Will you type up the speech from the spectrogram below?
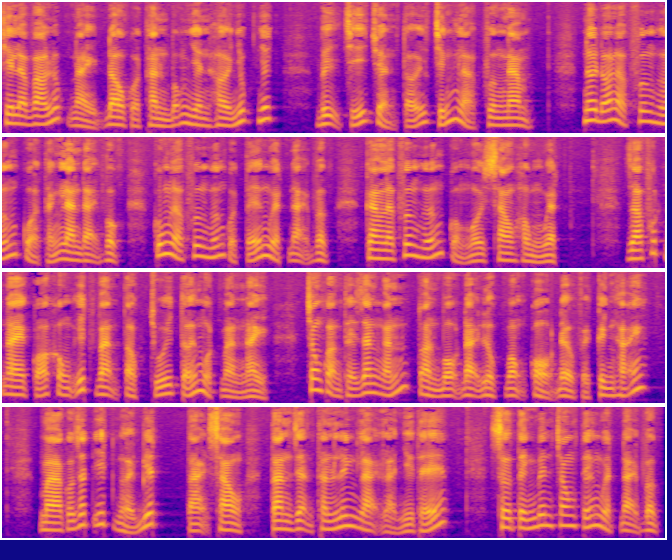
chỉ là vào lúc này đầu của thần bỗng nhiên hơi nhúc nhích, vị trí chuyển tới chính là phương Nam. Nơi đó là phương hướng của Thánh Lan Đại Vực, cũng là phương hướng của Tế Nguyệt Đại Vực, càng là phương hướng của ngôi sao Hồng Nguyệt. Giờ phút này có không ít vạn tộc chú ý tới một màn này. Trong khoảng thời gian ngắn, toàn bộ đại lục vọng cổ đều phải kinh hãi. Mà có rất ít người biết tại sao tàn diện thần linh lại là như thế. Sự tình bên trong tế nguyệt đại vực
